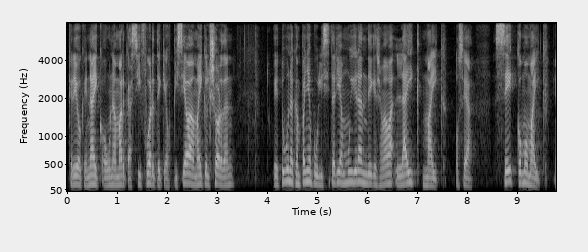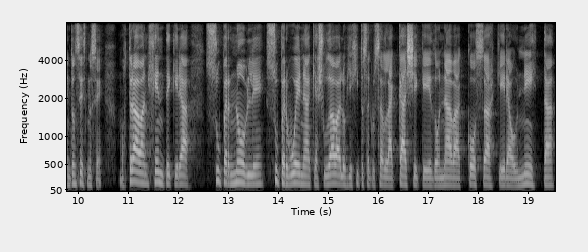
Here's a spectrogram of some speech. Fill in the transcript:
creo que Nike o una marca así fuerte que auspiciaba a Michael Jordan, eh, tuvo una campaña publicitaria muy grande que se llamaba Like Mike, o sea, sé como Mike. Entonces, no sé, mostraban gente que era súper noble, súper buena, que ayudaba a los viejitos a cruzar la calle, que donaba cosas, que era honesta,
